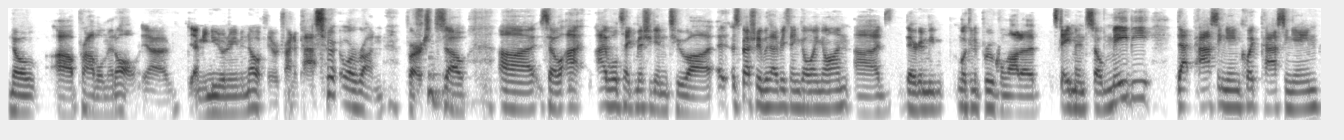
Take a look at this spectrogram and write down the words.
no uh, problem at all. Uh, I mean, you don't even know if they were trying to pass or run first. so, uh, so I I will take Michigan to, uh, especially with everything going on. Uh, they're going to be looking to prove a lot of statements. So maybe that passing game, quick passing game,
